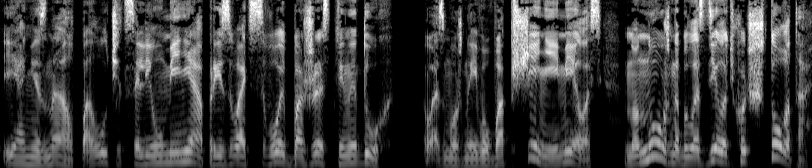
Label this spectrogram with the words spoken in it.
Я не знал, получится ли у меня призвать свой божественный дух. Возможно, его вообще не имелось, но нужно было сделать хоть что-то.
